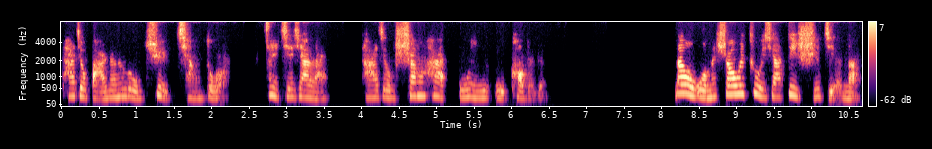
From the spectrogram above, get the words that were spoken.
他就把人掳去抢夺，再接下来他就伤害无依无靠的人。那我们稍微注意一下第十节呢？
